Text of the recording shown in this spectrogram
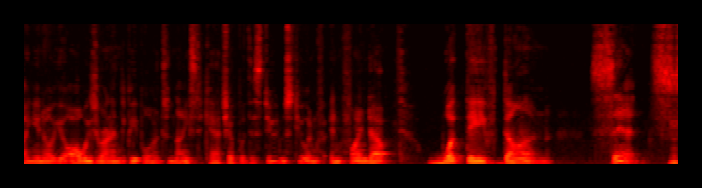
Uh, you know, you always run into people, and it's nice to catch up with the students too, and, and find out what they've done since.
